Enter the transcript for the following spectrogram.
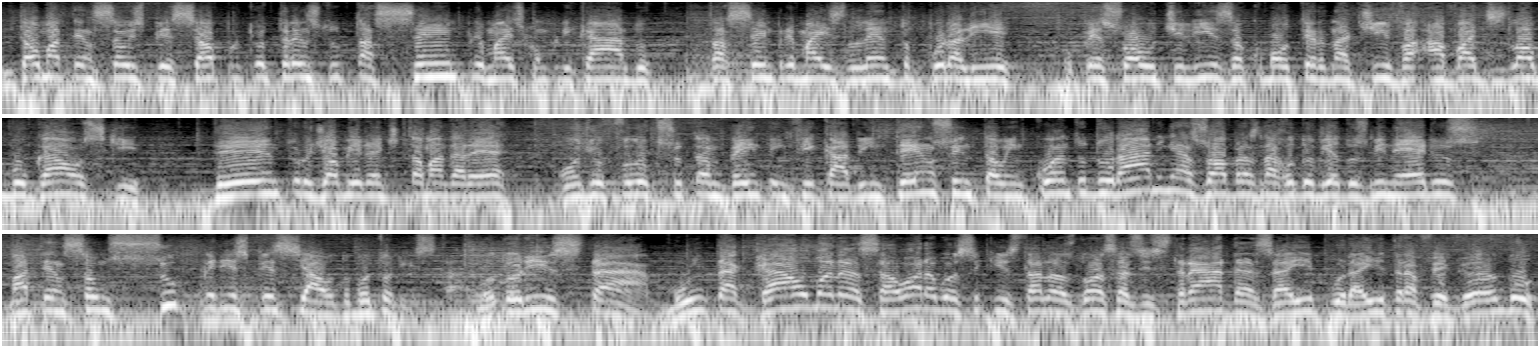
Então, uma atenção especial porque o trânsito está sempre mais complicado, está sempre mais lento por ali. O pessoal utiliza como alternativa a Vadislau Bugalski, dentro de Almirante Tamandaré, onde o fluxo também tem ficado intenso. Então, enquanto durarem as obras na rodovia dos Minérios, uma atenção super especial do motorista. Motorista, muita calma nessa hora, você que está nas nossas estradas aí por aí trafegando,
